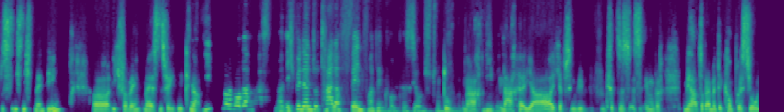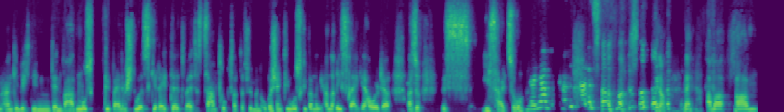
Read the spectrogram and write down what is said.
das ist nicht mein Ding. Äh, ich verwende meistens welche die knapp. Sieht man oder hasst man? Ich bin ein totaler Fan von den Kompressionsstutzen. Du, nach, nachher ja. Ich habe es irgendwie gesagt, das ist einfach, mir hat auch einmal die Kompression angeblich den, den Wadenmuskel bei einem Sturz gerettet, weil es zusammendruckt hat, dafür mein Oberschenkelmuskel dann an Riss reingeholt. Ja. Also das ist halt so. Naja, das kann ich alles haben. genau. Nein, aber ähm,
